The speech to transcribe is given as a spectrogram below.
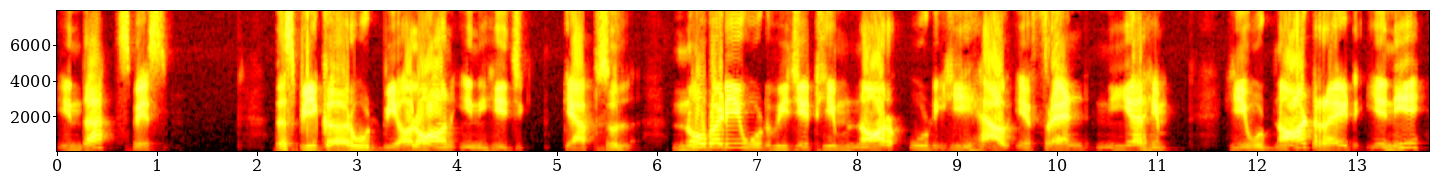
in the space? The speaker would be alone in his capsule Nobody would visit him, nor would he have a friend near him. He would not write any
